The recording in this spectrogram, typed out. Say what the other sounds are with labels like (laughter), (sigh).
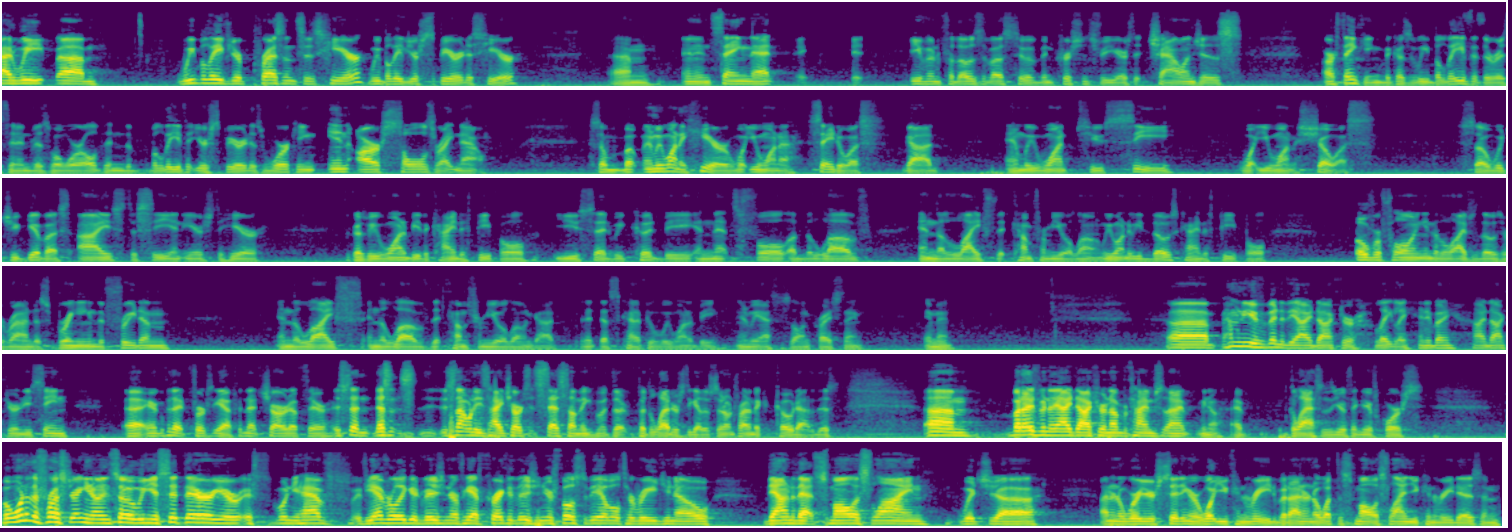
God, we, um, we believe your presence is here. We believe your spirit is here. Um, and in saying that, it, it, even for those of us who have been Christians for years, it challenges our thinking because we believe that there is an invisible world and believe that your spirit is working in our souls right now. So, but, and we want to hear what you want to say to us, God, and we want to see what you want to show us. So, would you give us eyes to see and ears to hear? Because we want to be the kind of people you said we could be, and that's full of the love and the life that come from you alone. We want to be those kind of people overflowing into the lives of those around us, bringing the freedom and the life and the love that comes from you alone, God. That's the kind of people we want to be. And we ask this all in Christ's name. Amen. Uh, how many of you have been to the eye doctor lately? Anybody? Eye doctor? Have you seen? Uh, Aaron, put that first. Yeah, put that chart up there. It doesn't, doesn't. It's not one of these high charts that says something. Put the put the letters together. So don't try to make a code out of this. Um, but I've been to the eye doctor a number of times. I, you know, I have glasses. You're thinking, of course. But one of the frustrating, you know, and so when you sit there, you're if when you have if you have really good vision or if you have corrected vision, you're supposed to be able to read, you know, down to that smallest line, which. Uh, I don't know where you're sitting or what you can read, but I don't know what the smallest line you can read is. And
